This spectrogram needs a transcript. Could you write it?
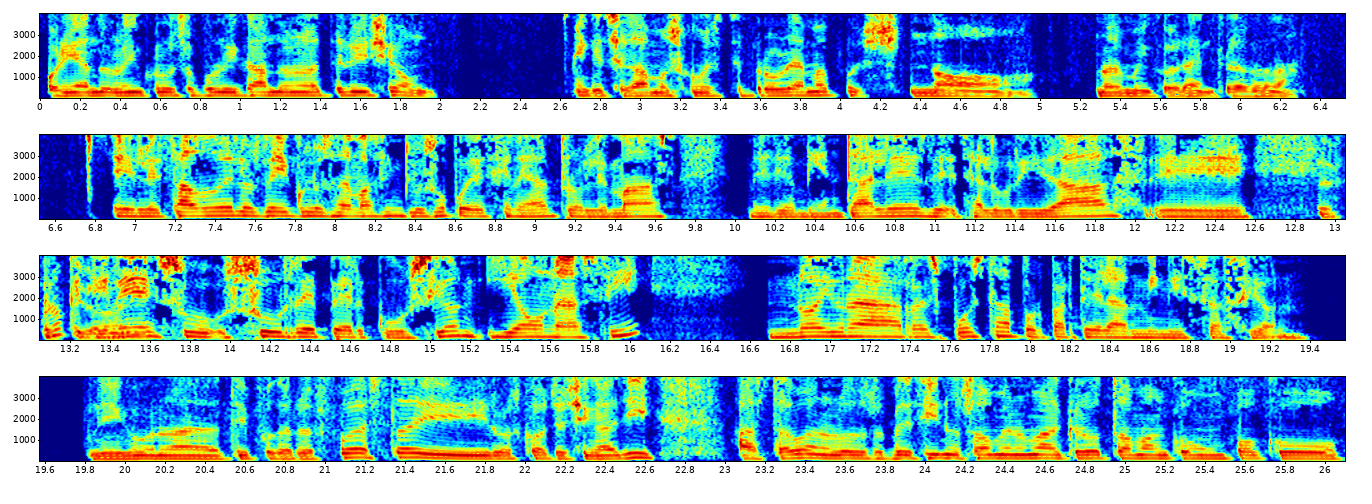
poniéndolo incluso publicándolo en la televisión y que sigamos con este problema, pues no, no es muy coherente, la verdad. El estado de los vehículos, además, incluso puede generar problemas medioambientales, de salubridad, eh, bueno, que tiene su, su repercusión y aún así no hay una respuesta por parte de la Administración. Ningún tipo de respuesta y los coches siguen allí. Hasta, bueno, los vecinos, o menos mal que lo toman con un poco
